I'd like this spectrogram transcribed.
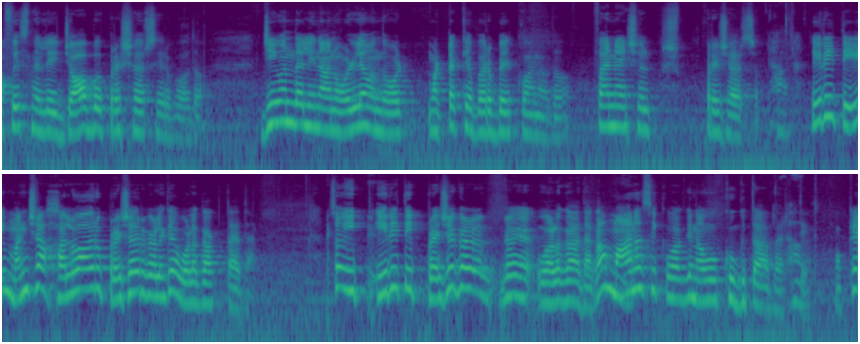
ಆಫೀಸ್ನಲ್ಲಿ ಜಾಬ್ ಪ್ರೆಷರ್ಸ್ ಇರ್ಬೋದು ಜೀವನದಲ್ಲಿ ನಾನು ಒಳ್ಳೆ ಒಂದು ಮಟ್ಟಕ್ಕೆ ಬರಬೇಕು ಅನ್ನೋದು ಫೈನಾನ್ಷಿಯಲ್ ಪ್ರೆಷರ್ಸ್ ಈ ರೀತಿ ಮನುಷ್ಯ ಹಲವಾರು ಪ್ರೆಷರ್ಗಳಿಗೆ ಒಳಗಾಗ್ತಾ ಇದ್ದಾನೆ. ಸೊ ಈ ಈ ರೀತಿ ಪ್ರೆಷರ್ಗಳಿಗೆ ಒಳಗಾದಾಗ ಮಾನಸಿಕವಾಗಿ ನಾವು ಕುಗ್ತಾ ಬರ್ತೀವಿ. ಓಕೆ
